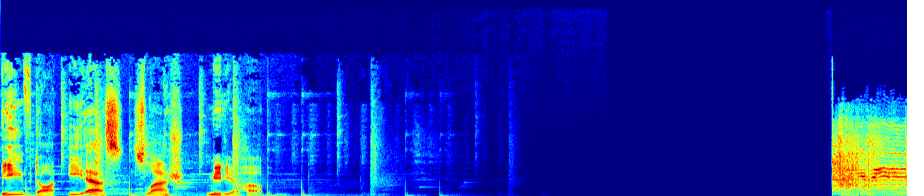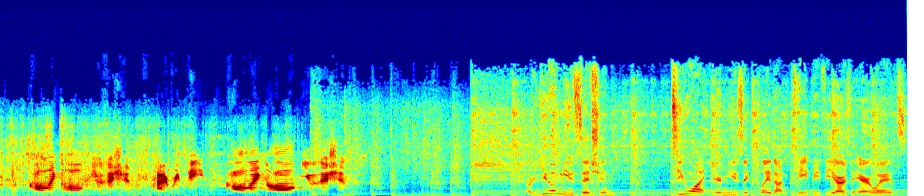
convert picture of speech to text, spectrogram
beav.es slash Media Hub. Calling all musicians. I repeat, calling all musicians. Are you a musician? Do you want your music played on KBVR's airwaves?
